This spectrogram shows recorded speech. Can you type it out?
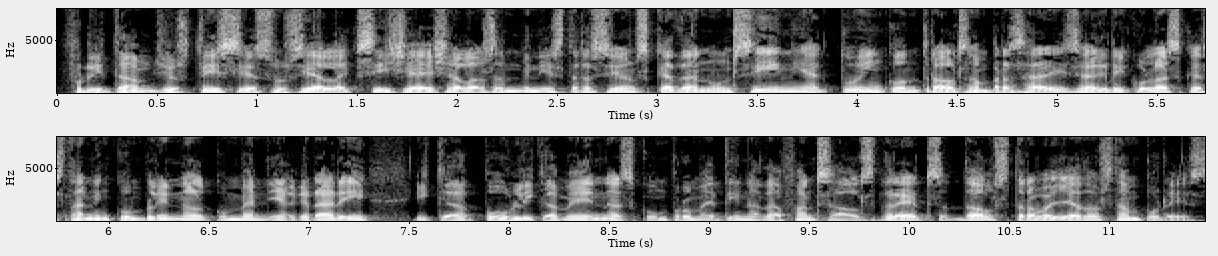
Fruita amb Justícia Social exigeix a les administracions que denunciïn i actuïn contra els empresaris agrícoles que estan incomplint el conveni agrari i que públicament es comprometin a defensar els drets dels treballadors temporers.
